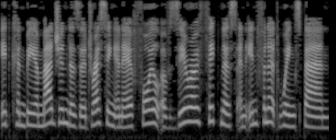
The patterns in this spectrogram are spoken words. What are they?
It can be imagined as addressing an airfoil of zero thickness and infinite wingspan.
